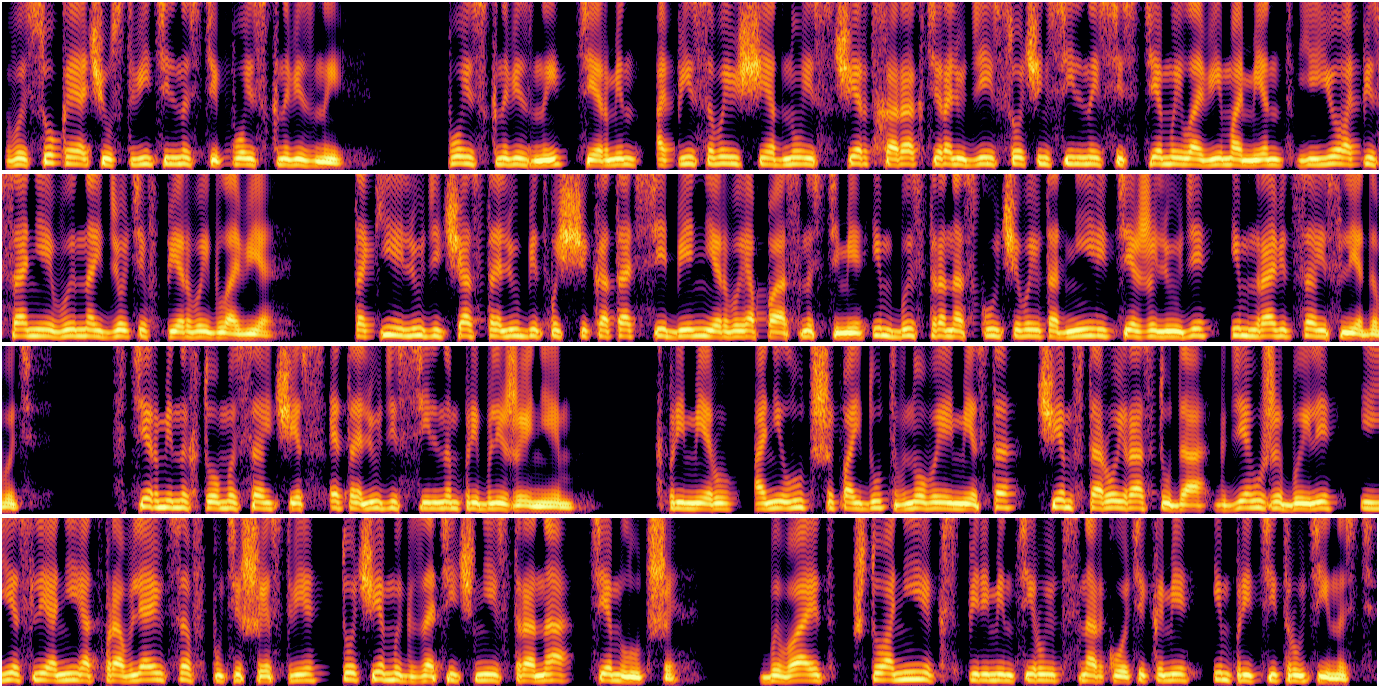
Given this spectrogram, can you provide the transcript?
Высокая чувствительность и поиск новизны. Поиск новизны – термин, описывающий одну из черт характера людей с очень сильной системой «Лови момент». Ее описание вы найдете в первой главе. Такие люди часто любят пощекотать себе нервы опасностями, им быстро наскучивают одни и те же люди, им нравится исследовать. В терминах Томаса и Чес это люди с сильным приближением. К примеру, они лучше пойдут в новое место, чем второй раз туда, где уже были, и если они отправляются в путешествие, то чем экзотичнее страна, тем лучше. Бывает, что они экспериментируют с наркотиками, им претит рутинность.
